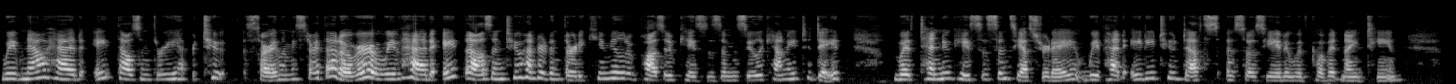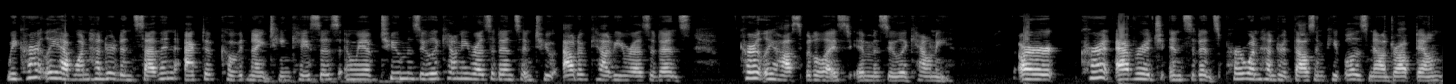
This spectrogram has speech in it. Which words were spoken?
We've now had 8,300, sorry, let me start that over. We've had 8,230 cumulative positive cases in Missoula County to date, with 10 new cases since yesterday. We've had 82 deaths associated with COVID 19. We currently have 107 active COVID 19 cases, and we have two Missoula County residents and two out of county residents currently hospitalized in Missoula County. Our current average incidence per 100,000 people has now dropped down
